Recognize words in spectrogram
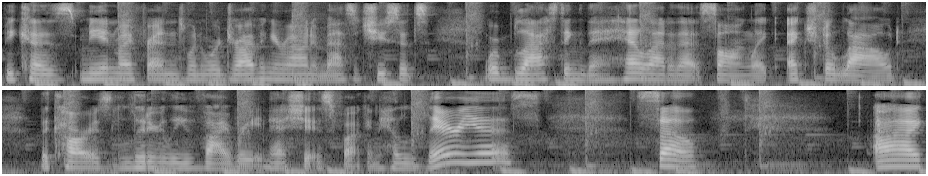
Because me and my friends, when we're driving around in Massachusetts, we're blasting the hell out of that song, like extra loud. The car is literally vibrating. That shit is fucking hilarious. So, I,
